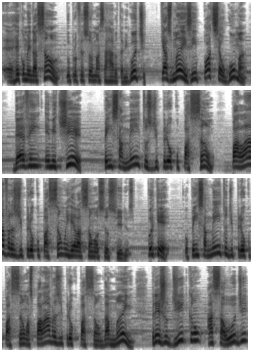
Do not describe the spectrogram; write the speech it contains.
é, recomendação do professor Masaharu Taniguchi que as mães, em hipótese alguma, devem emitir pensamentos de preocupação, palavras de preocupação em relação aos seus filhos. Por quê? O pensamento de preocupação, as palavras de preocupação da mãe prejudicam a saúde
